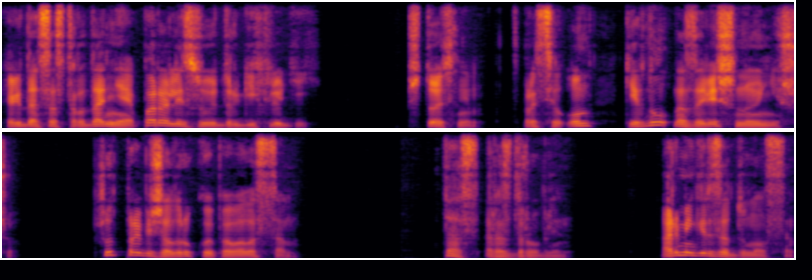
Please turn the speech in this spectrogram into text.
когда сострадание парализует других людей. «Что с ним?» – спросил он, кивнул на завешенную нишу. Шут пробежал рукой по волосам. Таз раздроблен. Армигер задумался.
